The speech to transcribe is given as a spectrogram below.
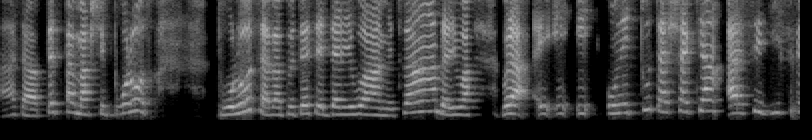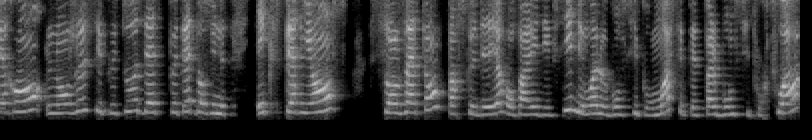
Ah, ça va peut-être pas marcher pour l'autre. Pour l'autre, ça va peut-être être, d'aller voir un médecin, d'aller voir. Voilà. Et, on est tout à chacun assez différent. L'enjeu, c'est plutôt d'être peut-être dans une expérience sans attente, parce que d'ailleurs, on parlait des psys, mais moi, le bon psy pour moi, c'est peut-être pas le bon psy pour toi,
